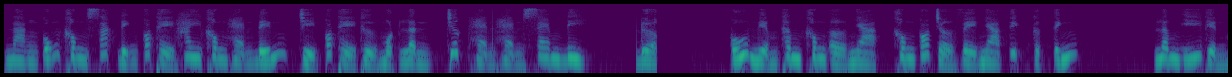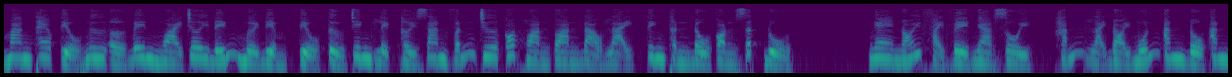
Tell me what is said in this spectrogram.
Nàng cũng không xác định có thể hay không hẹn đến, chỉ có thể thử một lần, trước hẹn hẹn xem đi. Được. Cố niệm thâm không ở nhà, không có trở về nhà tích cực tính. Lâm Ý Thiển mang theo tiểu ngư ở bên ngoài chơi đến 10 điểm, tiểu tử trinh lệch thời gian vẫn chưa có hoàn toàn đảo lại, tinh thần đầu còn rất đủ. Nghe nói phải về nhà rồi, hắn lại đòi muốn ăn đồ ăn.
